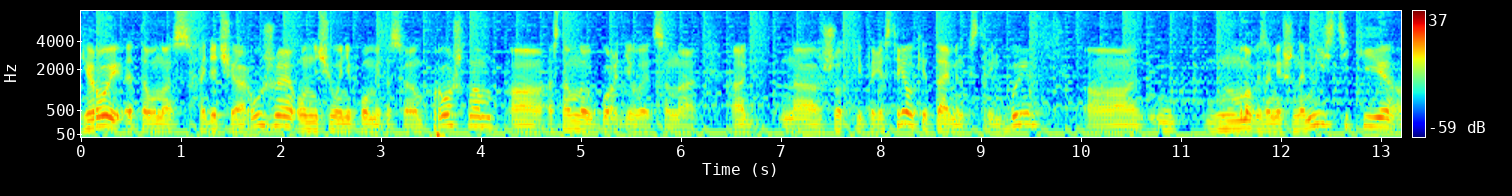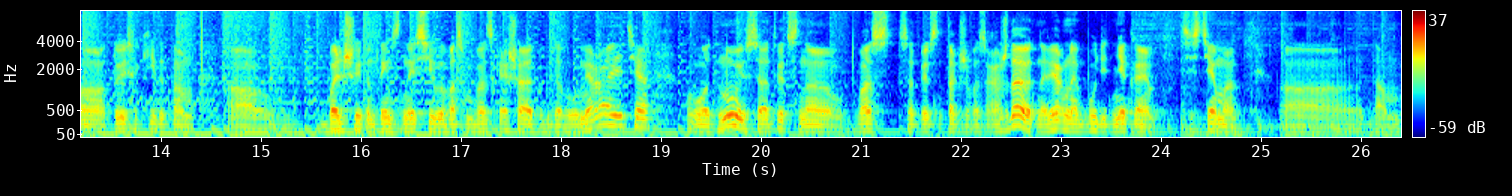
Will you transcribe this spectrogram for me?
герой это у нас ходячее оружие, он ничего не помнит о своем прошлом, э, основной упор делается на, э, на жесткие перестрелки, тайминг стрельбы, э, много замешано мистики, э, то есть какие-то там э, большие там таинственные силы вас воскрешают, когда вы умираете, вот, ну и, соответственно, вас, соответственно, также возрождают, наверное, будет некая система э, там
